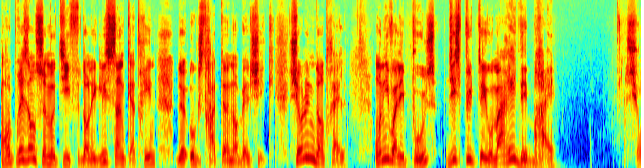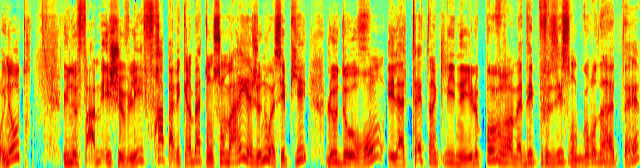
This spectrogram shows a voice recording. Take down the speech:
représente ce motif dans l'église Sainte-Catherine de Hoogstraten en Belgique. Sur l'une d'entre elles, on y voit l'épouse disputer au mari des brais. Sur une autre, une femme échevelée frappe avec un bâton son mari à genoux à ses pieds, le dos rond et la tête inclinée. Le pauvre homme a déposé son gourdin à terre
